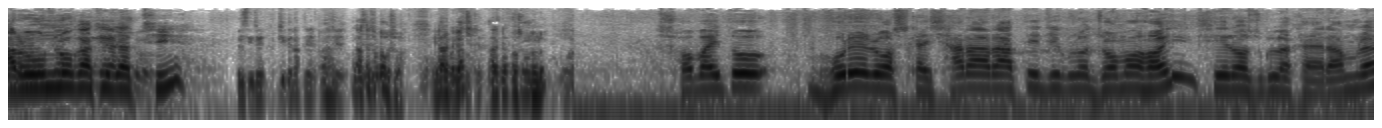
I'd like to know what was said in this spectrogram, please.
আরও অন্য গাছে যাচ্ছি। সবাই তো ভোরের রস খায় সারা রাতে যেগুলো জমা হয় সেই রসগুলো খায়। আর আমরা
